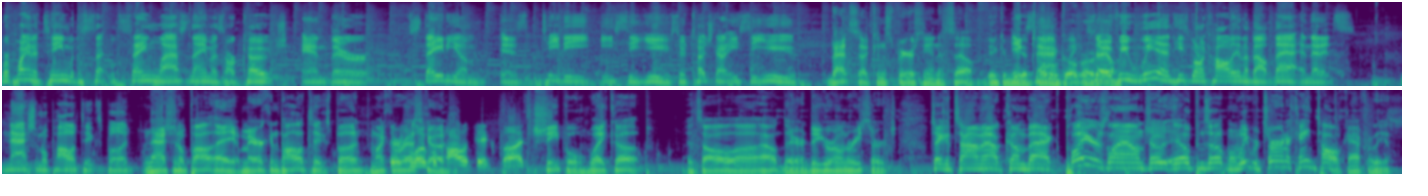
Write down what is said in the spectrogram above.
We're playing a team with the same last name as our coach, and their stadium is TD ECU. So touchdown ECU. That's a conspiracy in itself. It could be a exactly. total goat so if we win, he's going to call in about that, and that it's national politics, bud. National pol, hey, American politics, bud. Michael There's local politics, bud. Sheeple, wake up. It's all uh, out there. Do your own research. Take a time out, come back. Players Lounge o- it opens up when we return. I can't talk after this.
